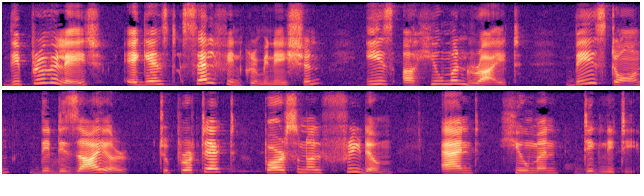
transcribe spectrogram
the privilege against self-incrimination is a human right based on the desire to protect personal freedom and human dignity.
